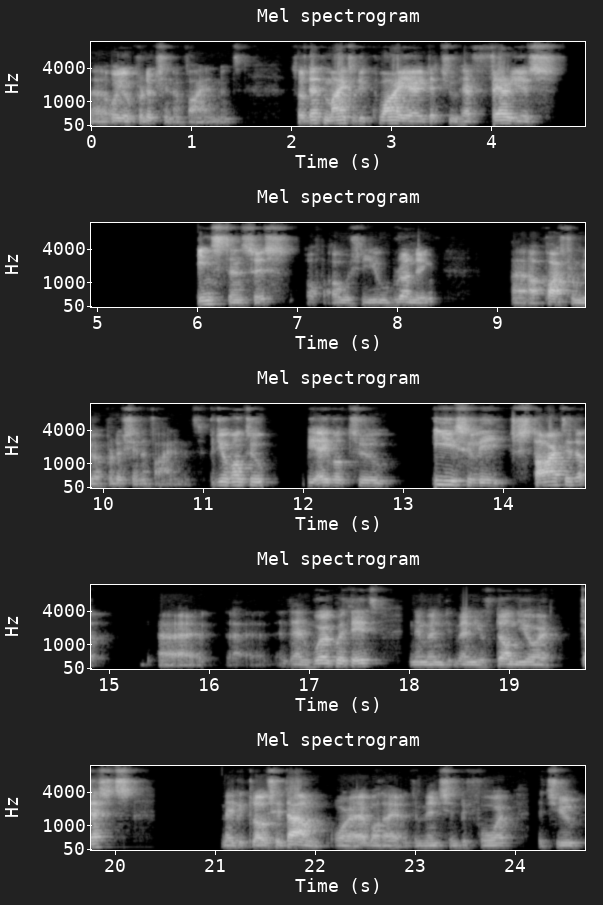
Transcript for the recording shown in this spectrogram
uh, on your production environment. So that might require that you have various instances of OSDU running uh, apart from your production environment. But you want to be able to easily start it up uh, uh, and then work with it and then when, when you've done your tests, maybe close it down. Or uh, what I mentioned before, that you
